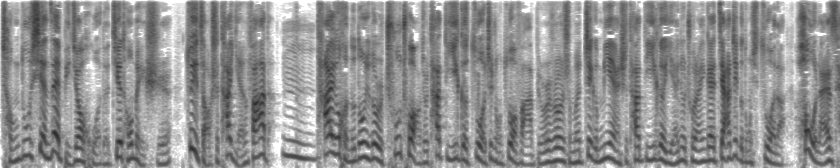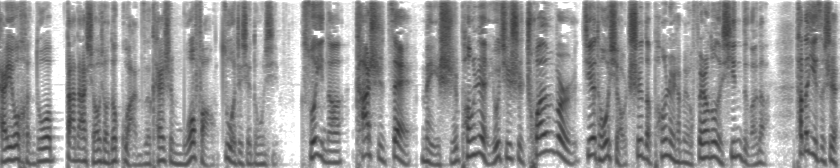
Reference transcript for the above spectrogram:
成都现在比较火的街头美食，最早是他研发的。嗯，他有很多东西都是初创，就是他第一个做这种做法，比如说什么这个面是他第一个研究出来应该加这个东西做的，后来才有很多大大小小的馆子开始模仿做这些东西。所以呢，他是在美食烹饪，尤其是川味儿街头小吃的烹饪上面有非常多的心得的。他的意思是，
